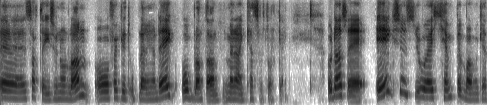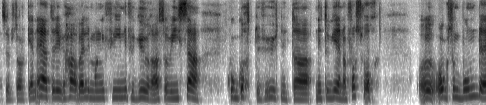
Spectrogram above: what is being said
eh, satt jeg i Sunnhordland og fikk litt opplæring av deg, og bl.a. med den kretsløpstolken. Og det som jeg, jeg syns er kjempebra med kretsløpstolken, er at de har veldig mange fine figurer som viser hvor godt du får utnytta nitrogen og fosfor. Og, og, som bonde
